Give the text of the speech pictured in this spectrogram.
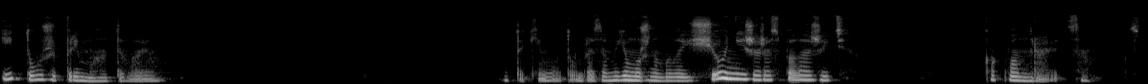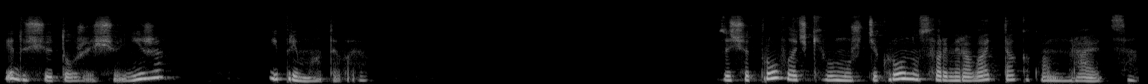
и тоже приматываю. Вот таким вот образом. Ее можно было еще ниже расположить, как вам нравится. Следующую тоже еще ниже и приматываю. За счет проволочки вы можете крону сформировать так, как вам нравится.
